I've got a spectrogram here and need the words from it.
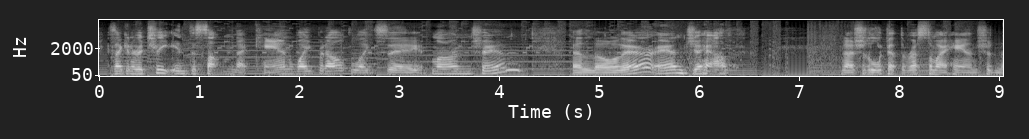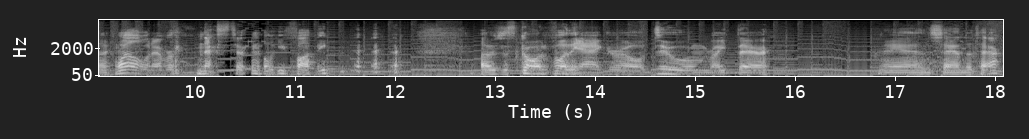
Because I can retreat into something that can wipe it out, like, say, Monchan. Hello there, and Jab. And I should have looked at the rest of my hand, shouldn't I? Well, whatever. Next turn I'll be fine. I was just going for the aggro doom right there. And Sand Attack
